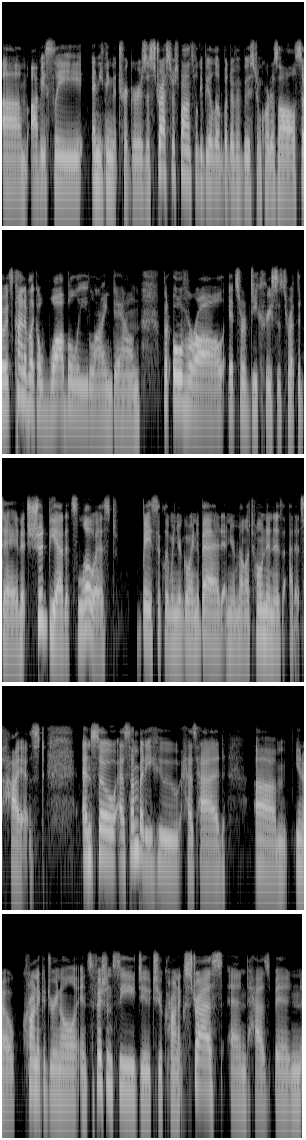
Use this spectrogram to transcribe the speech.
um, obviously anything that triggers a stress response will give you a little bit of a boost in cortisol so it's kind of like a wobbly line down but overall it sort of decreases throughout the day and it should be at its lowest basically when you're going to bed and your melatonin is at its highest. And so as somebody who has had um, you know, chronic adrenal insufficiency due to chronic stress and has been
